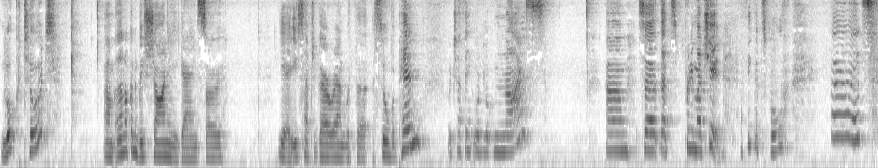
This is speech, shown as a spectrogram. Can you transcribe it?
look to it. Um, and they're not going to be shiny again, so yeah, you just have to go around with the silver pen, which I think would look nice. Um, so that's pretty much it. I think it's full. Uh, it's,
